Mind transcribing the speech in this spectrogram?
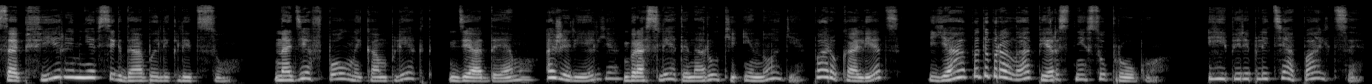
Сапфиры мне всегда были к лицу. Надев полный комплект, диадему, ожерелье, браслеты на руки и ноги, пару колец, я подобрала перстни супругу. И, переплетя пальцы,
